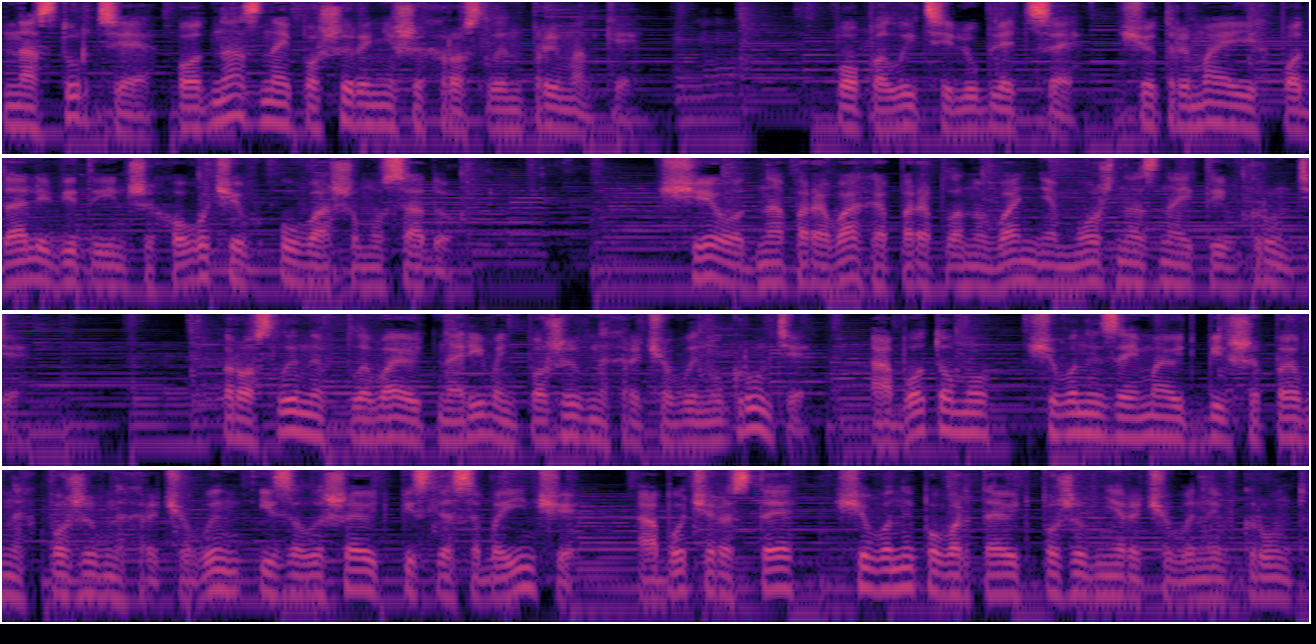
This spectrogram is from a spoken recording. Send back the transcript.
Настурція одна з найпоширеніших рослин приманки. Попелиці люблять це, що тримає їх подалі від інших овочів у вашому саду. Ще одна перевага перепланування можна знайти в ґрунті. Рослини впливають на рівень поживних речовин у ґрунті, або тому, що вони займають більше певних поживних речовин і залишають після себе інші, або через те, що вони повертають поживні речовини в ґрунт,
